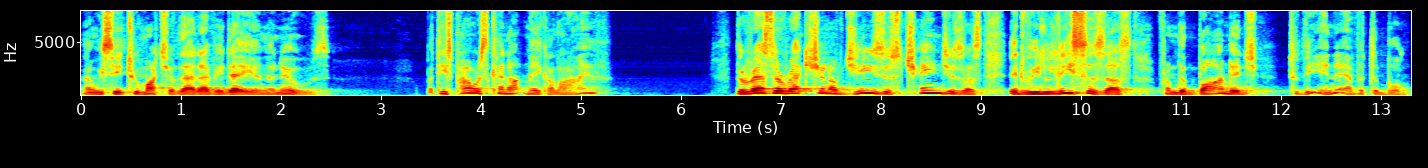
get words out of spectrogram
and we see too much of that every day in the news. But these powers cannot make alive. The resurrection of Jesus changes us, it releases us from the bondage to the inevitable.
